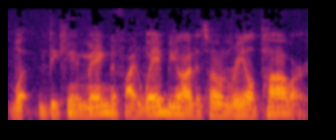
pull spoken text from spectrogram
what became magnified way beyond its own real power.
